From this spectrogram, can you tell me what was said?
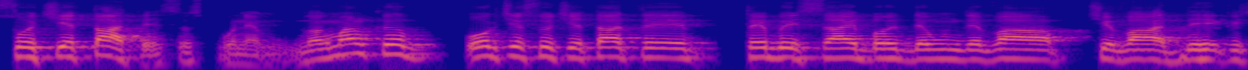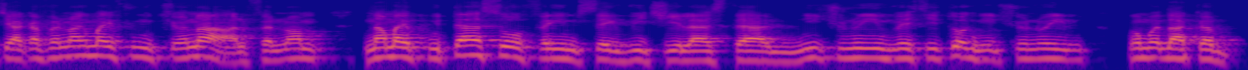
societate, să spunem. Normal că orice societate trebuie să aibă de undeva ceva de că altfel nu ar mai funcționa, altfel nu am, n-am mai putea să oferim serviciile astea niciunui investitor, niciunui, mă, dacă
